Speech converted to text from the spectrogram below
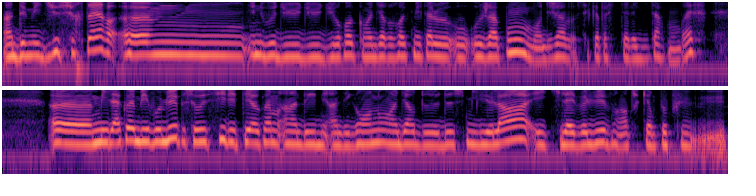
Un de mes dieux sur Terre. Euh, au niveau du, du, du rock, on va dire rock metal au, au Japon, bon, déjà, ses capacités à la guitare, bon, bref. Euh, mais il a quand même évolué parce que aussi il était quand même un des, un des grands noms va dire de, de ce milieu-là et qu'il a évolué vers un truc un peu plus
